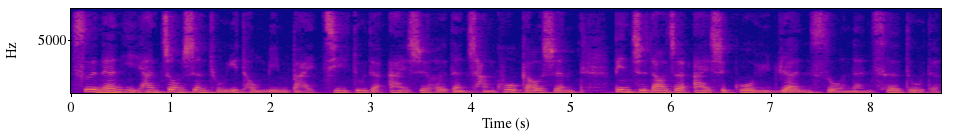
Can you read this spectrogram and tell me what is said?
所以能以和众圣徒一同明白基督的爱是何等长阔高深，并知道这爱是过于人所能测度的。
